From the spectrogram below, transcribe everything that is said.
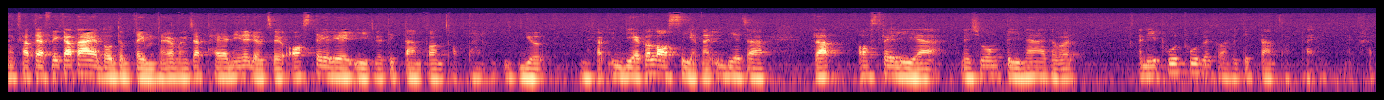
นะครับแต่แอฟริกาใต้โดนเต็มๆนะครับหลังจากแพ้นี้แล้วเดี๋ยวเจอออสเตรเลียอีกแล้วติดตามตอนต่อไปอีกเยอะนะครับอินเดียก็รอเสียนะอินเดียจะรับออสเตรเลียในช่วงปีหน้าแต่ว่า อันนี้พูดพูดไว้ก่อนจะติดตามต่อไปนะครับ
